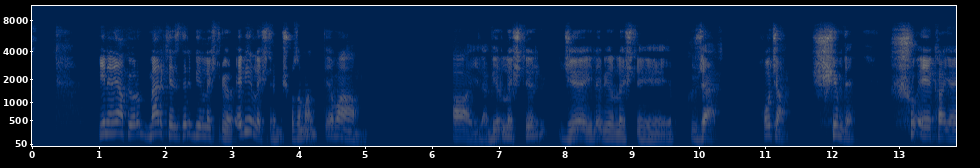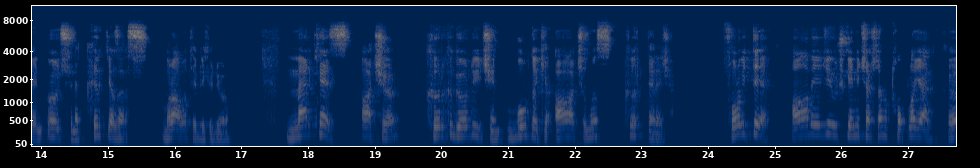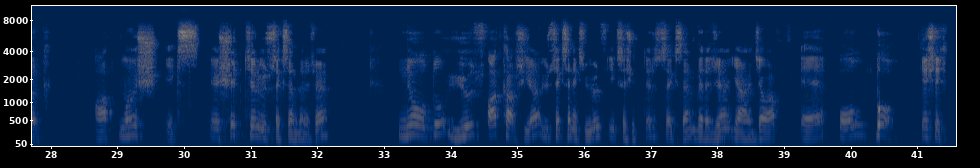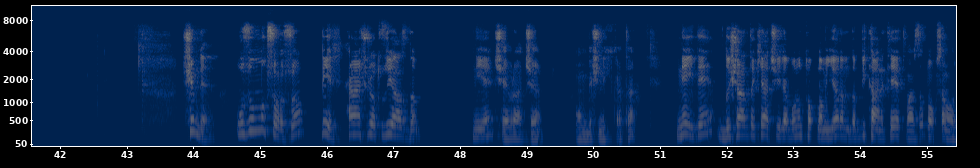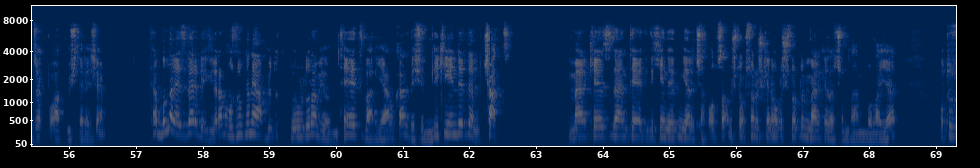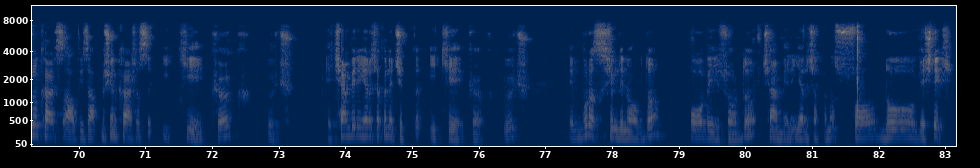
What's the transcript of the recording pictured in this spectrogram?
Yine ne yapıyorum? Merkezleri birleştiriyor. E birleştirmiş o zaman. Devam. A ile birleştir. C ile birleştir. Güzel. Hocam şimdi şu EK yayın ölçüsüne 40 yazarız. Bravo tebrik ediyorum. Merkez açı 40'ı gördüğü için buradaki A açımız 40 derece. Soru bitti. ABC üçgenin iç açılarını topla gel. 40 60 x eşittir 180 derece. Ne oldu? 100 at karşıya 180 eksi 100 x eşittir 80 derece. Yani cevap E oldu. Geçtik. Şimdi uzunluk sorusu 1. Hemen şuraya 30'u yazdım. Niye? Çevre açı 15'in 2 katı. Neydi? Dışarıdaki açıyla bunun toplamı yarımda bir tane teğet varsa 90 olacak. Bu 60 derece. Tabi bunlar ezber bilgiler ama uzunlukta ne yapıyorduk? Durduramıyorum. Teğet var ya kardeşim. Diki indirdim. Çat. Merkezden teğeti diki indirdim. Yarıçap. 30-60-90 üçgeni oluşturdum merkez açımdan dolayı. 30'un karşısı 6 ise 60'ın karşısı 2 kök 3. E, çemberin yarıçapı ne çıktı? 2 kök 3. E, burası şimdi ne oldu? OB'yi sordu. Çemberin yarıçapını sordu. Geçtik.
